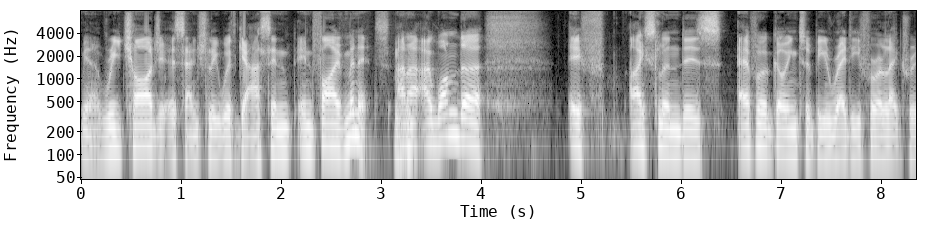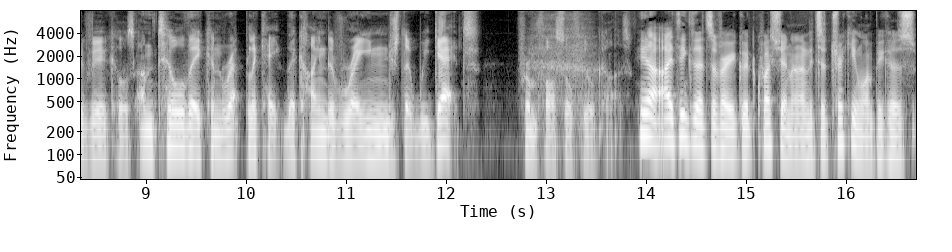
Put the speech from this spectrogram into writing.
you know, recharge it essentially with gas in, in five minutes. And I, I wonder if Iceland is ever going to be ready for electric vehicles until they can replicate the kind of range that we get from fossil fuel cars. Yeah, I think that's a very good question, and it's a tricky one because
